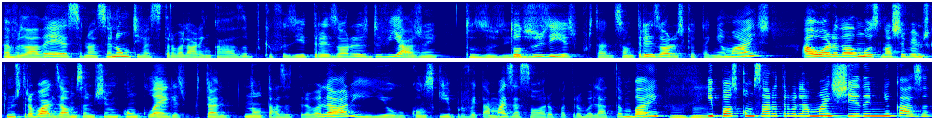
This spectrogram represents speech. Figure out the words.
A verdade é essa, não é? Se eu não tivesse a trabalhar em casa, porque eu fazia 3 horas de viagem. Todos os dias. Todos os dias, portanto, são 3 horas que eu tenho a mais à hora do almoço, nós sabemos que nos trabalhos almoçamos sempre com colegas, portanto não estás a trabalhar e eu consegui aproveitar mais essa hora para trabalhar também uhum. e posso começar a trabalhar mais cedo em minha casa.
